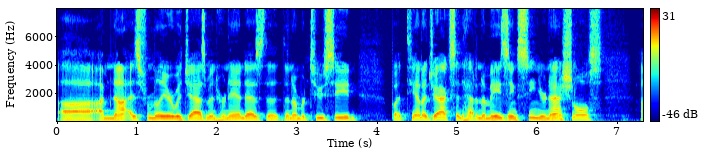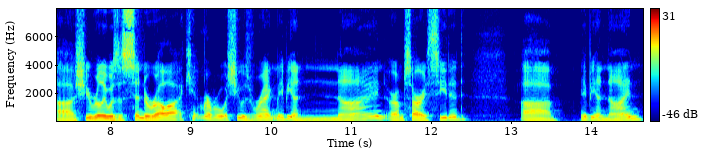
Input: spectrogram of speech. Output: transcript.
Uh, I'm not as familiar with Jasmine Hernandez, the, the number two seed, but Tiana Jackson had an amazing senior nationals. Uh, she really was a Cinderella. I can't remember what she was ranked, maybe a nine, or I'm sorry, seated. uh, maybe a nine.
